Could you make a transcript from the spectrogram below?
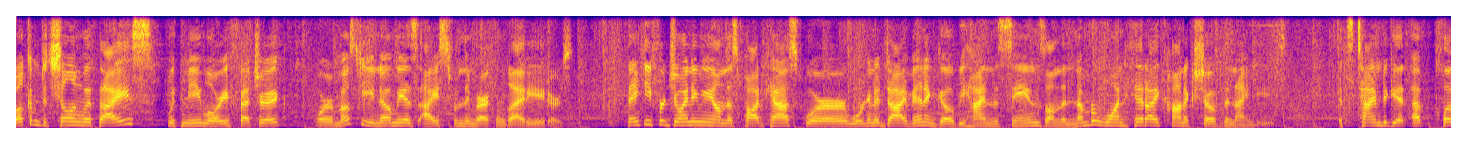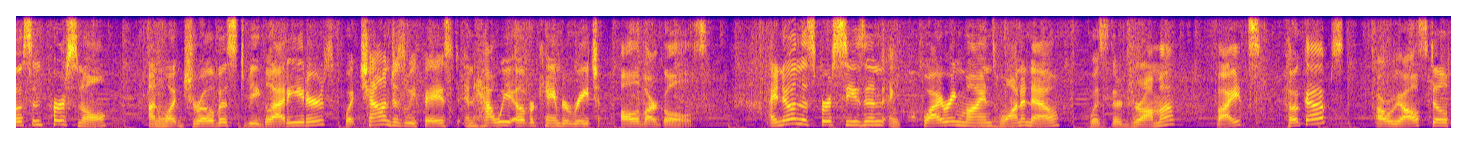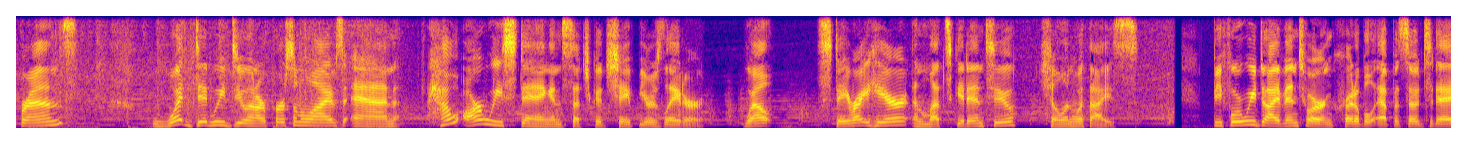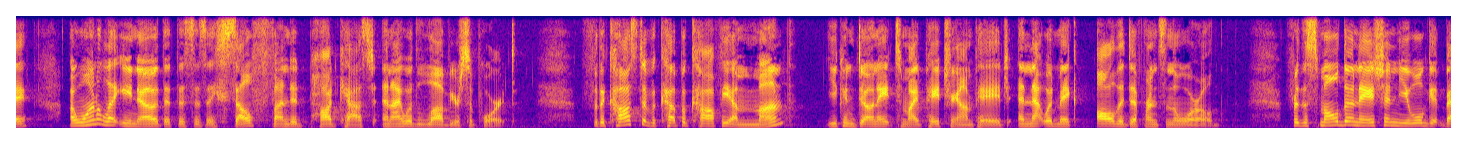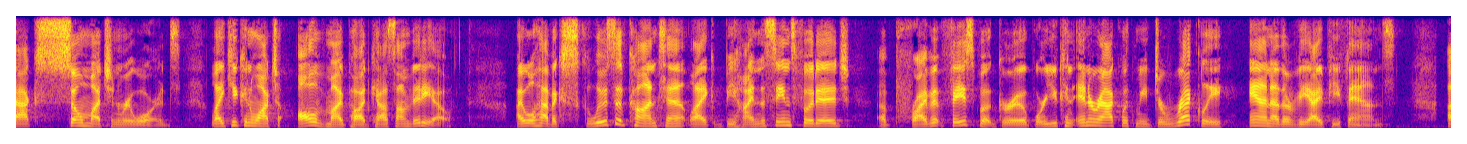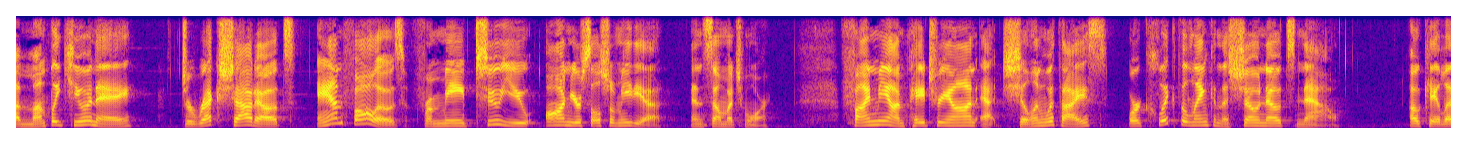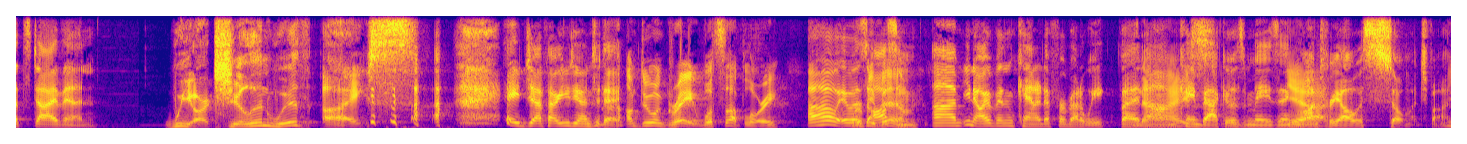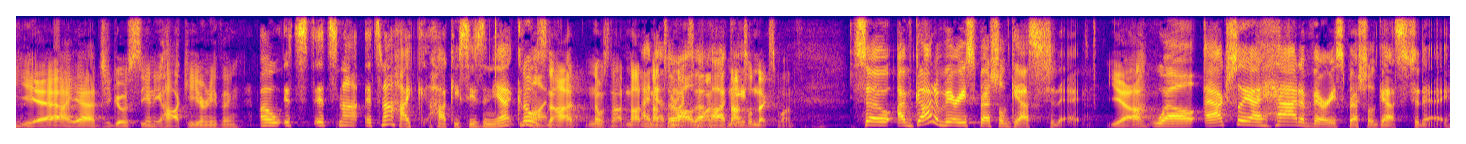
Welcome to Chilling with Ice with me, Lori Fetrick, or most of you know me as Ice from the American Gladiators. Thank you for joining me on this podcast where we're going to dive in and go behind the scenes on the number one hit iconic show of the 90s. It's time to get up close and personal on what drove us to be gladiators, what challenges we faced, and how we overcame to reach all of our goals. I know in this first season, inquiring minds want to know was there drama, fights, hookups? Are we all still friends? What did we do in our personal lives and how are we staying in such good shape years later? Well, stay right here and let's get into chilling with Ice. Before we dive into our incredible episode today, I want to let you know that this is a self funded podcast and I would love your support. For the cost of a cup of coffee a month, you can donate to my Patreon page, and that would make all the difference in the world. For the small donation, you will get back so much in rewards. Like you can watch all of my podcasts on video. I will have exclusive content like behind the scenes footage, a private Facebook group where you can interact with me directly and other VIP fans, a monthly Q&A, direct shoutouts and follows from me to you on your social media, and so much more. Find me on Patreon at Chillin' with Ice or click the link in the show notes now. Okay, let's dive in. We are chilling with ice. hey, Jeff, how are you doing today? I'm doing great. What's up, Lori? Oh, it was have you awesome. Um, you know, I've been in Canada for about a week, but Nice. um, came back. It was amazing. Yeah. Montreal was so much fun. Yeah, yeah. Did you go see any hockey or anything? Oh, it's it's not it's not hi- hockey season yet. Come No, on. it's not. No, it's not. Not, I know, not till next all about month. hockey. Not till next month. So I've got a very special guest today. Yeah. Well, actually, I had a very special guest today.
